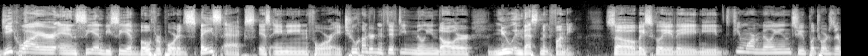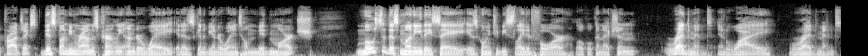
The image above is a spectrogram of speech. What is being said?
GeekWire and CNBC have both reported SpaceX is aiming for a $250 million new investment funding. So basically, they need a few more million to put towards their projects. This funding round is currently underway. It is going to be underway until mid March. Most of this money, they say, is going to be slated for local connection Redmond. And why Redmond?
